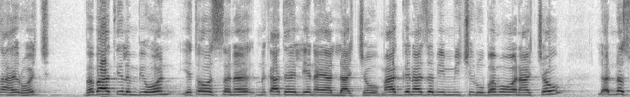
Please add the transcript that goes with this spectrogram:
ሳህሮች በባጢልም ቢሆን የተወሰነ ንቃተ ህሌና ያላቸው ማገናዘብ የሚችሉ በመሆናቸው ለእነሱ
